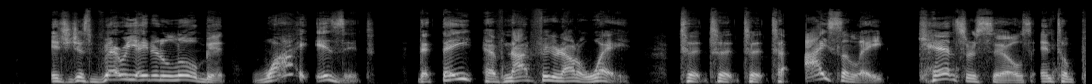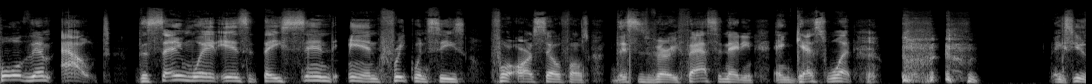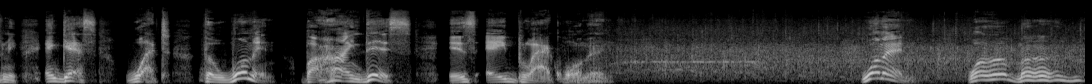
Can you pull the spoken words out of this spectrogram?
It's just variated a little bit. Why is it that they have not figured out a way to, to, to, to isolate cancer cells and to pull them out the same way it is that they send in frequencies for our cell phones? This is very fascinating. And guess what? Excuse me. And guess what? The woman behind this is a black woman. Woman. Woman.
